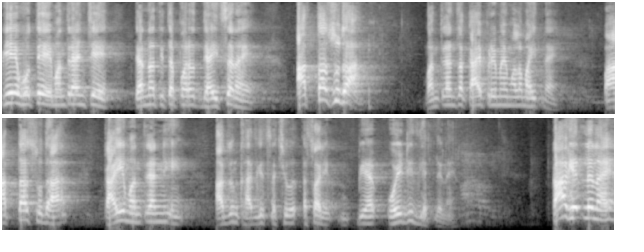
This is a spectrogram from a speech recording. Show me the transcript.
पीए होते मंत्र्यांचे त्यांना तिथं परत द्यायचं नाही. आत्ता सुद्धा मंत्र्यांचं काय प्रेम आहे मला माहीत नाही. पण आत्ता सुद्धा काही मंत्र्यांनी अजून खाजगी सचिव सॉरी ओईडीच घेतले नाही. का घेतलं नाही?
